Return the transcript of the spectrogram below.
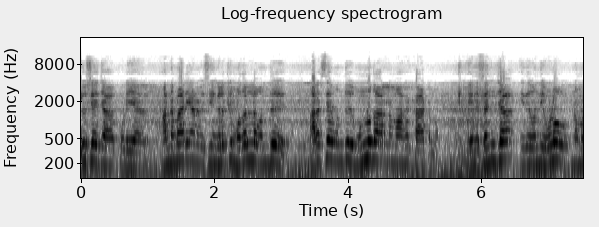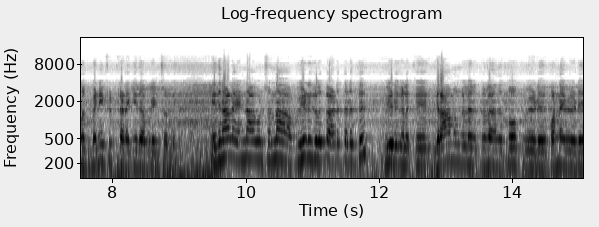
யூசேஜ் ஆகக்கூடிய அந்த மாதிரியான விஷயங்களுக்கு முதல்ல வந்து அரசே வந்து முன்னுதாரணமாக காட்டணும். இது செஞ்சால் இது வந்து இவ்வளோ நம்மளுக்கு பெனிஃபிட் கிடைக்கிது அப்படின்னு சொல்லி. இதனால் என்ன ஆகும்னு சொன்னால் வீடுகளுக்கு அடுத்தடுத்து வீடுகளுக்கு கிராமங்கள் இருக்கிற அந்த தோப்பு வீடு பண்ணை வீடு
